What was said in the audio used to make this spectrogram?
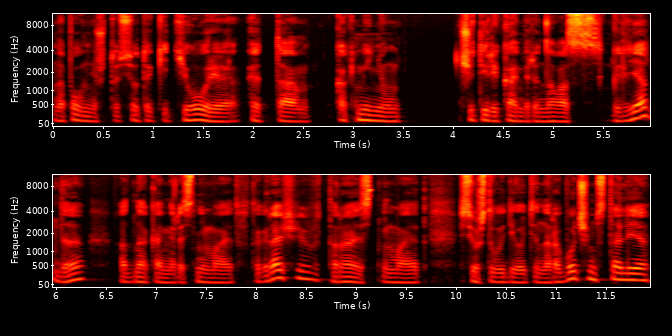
Напомню, что все-таки теория – это как минимум четыре камеры на вас глядят, да, одна камера снимает фотографию, вторая снимает все, что вы делаете на рабочем столе,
